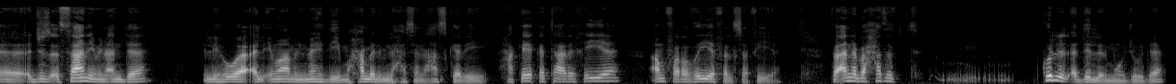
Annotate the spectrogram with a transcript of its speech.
آه، الجزء الثاني من عنده اللي هو الإمام المهدي محمد بن الحسن العسكري حقيقة تاريخية أم فرضية فلسفية. فأنا بحثت كل الأدلة الموجودة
